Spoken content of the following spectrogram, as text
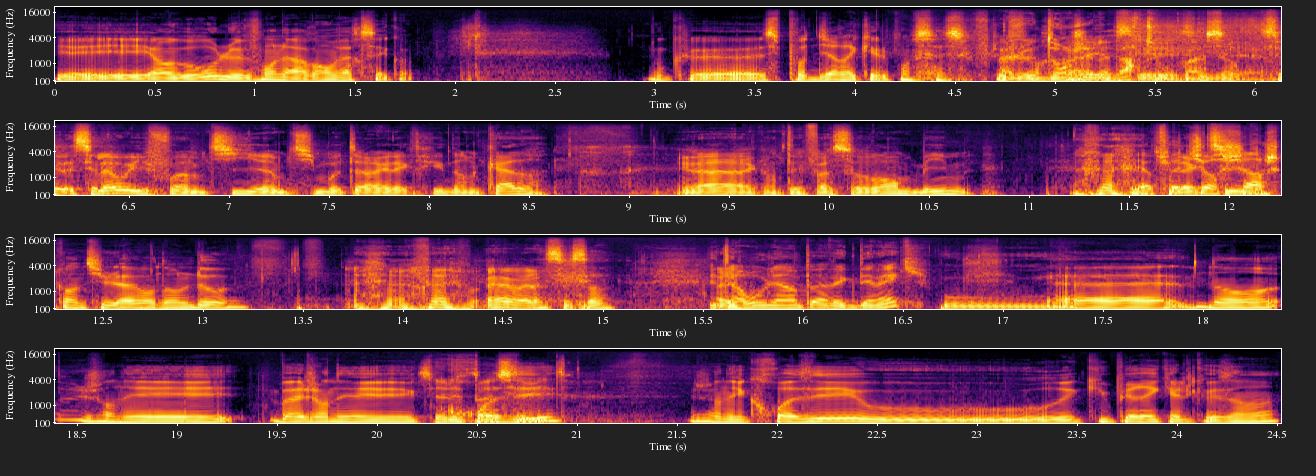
Et en gros, le vent l'a renversé. Quoi. Donc, euh, c'est pour te dire à quel point ça souffle Ah, le danger Ouais, est partout, c'est là où il faut un petit, un petit moteur électrique dans le cadre. Et là, quand t'es face au vent, bim. Et après, tu, recharges quand tu l'as dans le dos. ouais, voilà, c'est ça. Et t'as roulé un peu avec des mecs ou... Euh, non, j'en ai, bah, j'en ai Ça croisé. J'en ai croisé ou récupéré quelques-uns.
